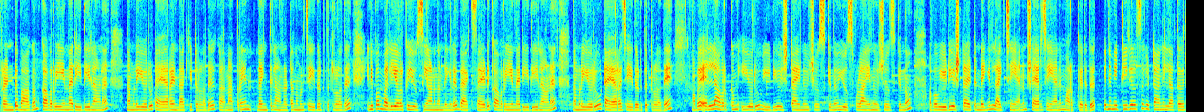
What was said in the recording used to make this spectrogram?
ഫ്രണ്ട് ഭാഗം കവർ ചെയ്യുന്ന രീതിയിലാണ് നമ്മൾ ഈ ഒരു ടയർ ഉണ്ടാക്കിയിട്ടുള്ളത്. കാരണം അത്രയും ലെങ്ത്തിലാണ് കേട്ടോ നമ്മൾ ചെയ്തെടുത്തിട്ടുള്ളത്. ഇനിയിപ്പം വലിയവർക്ക് യൂസ് ചെയ്യുകയാണെന്നുണ്ടെങ്കിൽ ബാക്ക് സൈഡ് കവർ ചെയ്യുന്ന രീതിയിലാണ് നമ്മൾ ഈ ഒരു ടയർ ചെയ്തെടുത്തിട്ടുള്ളത്. അപ്പോൾ എല്ലാവർക്കും ഈ ഒരു വീഡിയോ ഇഷ്ടമായി എന്ന് വിശ്വസിക്കുന്നു യൂസ്ഫുൾ ആയി എന്ന് വിശ്വസിക്കുന്നു. അപ്പോൾ വീഡിയോ ഇഷ്ടമായിട്ടുണ്ടെങ്കിൽ ലൈക്ക് ചെയ്യാനും ഷെയർ ചെയ്യാനും മറക്കരുത്. പിന്നെ മെറ്റീരിയൽസ് കിട്ടാനില്ലാത്തവർ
